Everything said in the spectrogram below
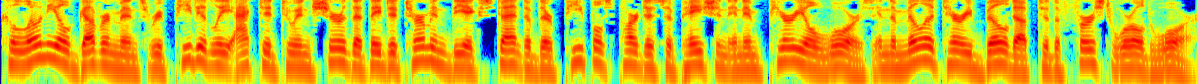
Colonial governments repeatedly acted to ensure that they determined the extent of their people's participation in imperial wars in the military build-up to the First World War.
